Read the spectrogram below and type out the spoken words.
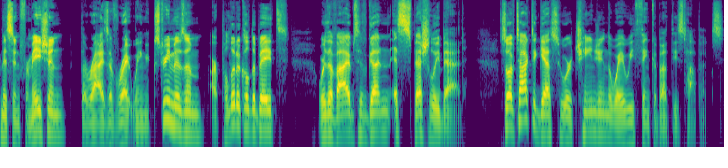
misinformation, the rise of right wing extremism, our political debates where the vibes have gotten especially bad. So I've talked to guests who are changing the way we think about these topics.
